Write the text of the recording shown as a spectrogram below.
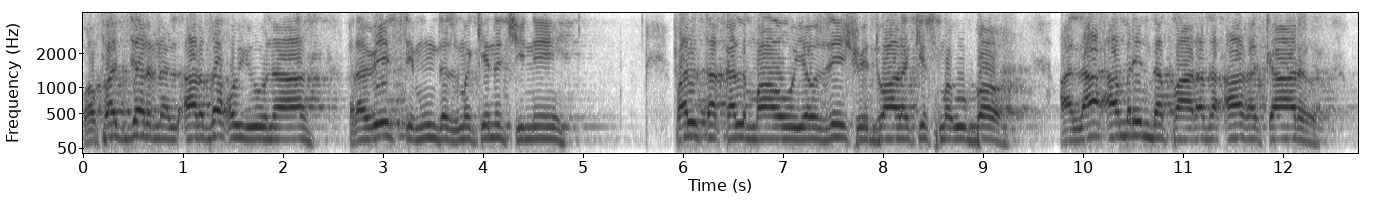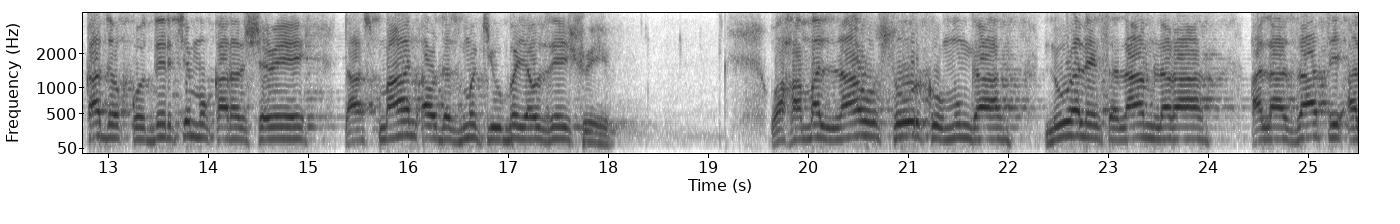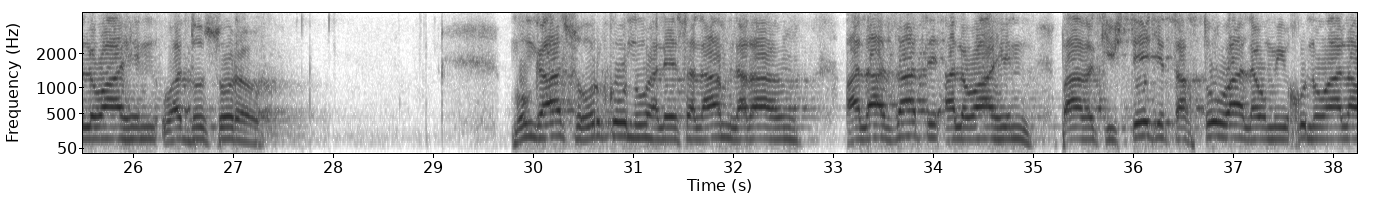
وفجرنا الارض عيونا رويست مون د زمکه نه چینه فلتق الماء يوزي شو دواړه قسمه وبو الا امر د پاره د اغه کار قد قدر چې مقرر شوه د اسمان او د زمکه وب يوزي شوي وحملناه سور کو مونږه نوح علیہ السلام لرا علا ذات الواحن و دسر مونږه سور کو نوح علی السلام لرا علا ذات الواهن پاغه کشته چې تختو والو میخونو والو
